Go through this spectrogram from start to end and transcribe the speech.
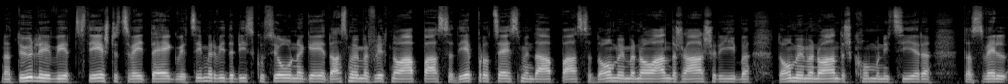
Natürlich wird es die ersten zwei Tage wird's immer wieder Diskussionen geben, das müssen wir vielleicht noch anpassen, die Prozesse müssen anpassen, da müssen wir noch anders anschreiben, da müssen wir noch anders kommunizieren, das, weil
